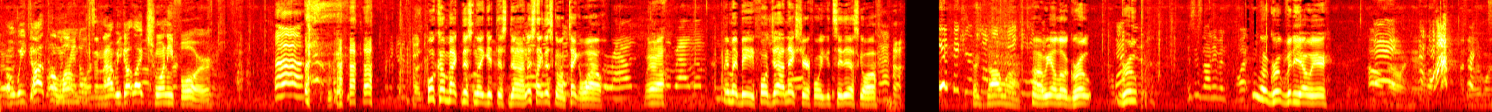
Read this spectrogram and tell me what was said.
Oh, we got a lot more Randall's. than that. We got like 24. ah. We'll come back to this when they get this done. Looks like this is going to take a while. Around, Yeah. around them. and It may be 4th of July next year before you can see this go off. Get a picture of someone making All right, we got a little group, group, This is not even what. little group video here. Oh, oh Another one.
